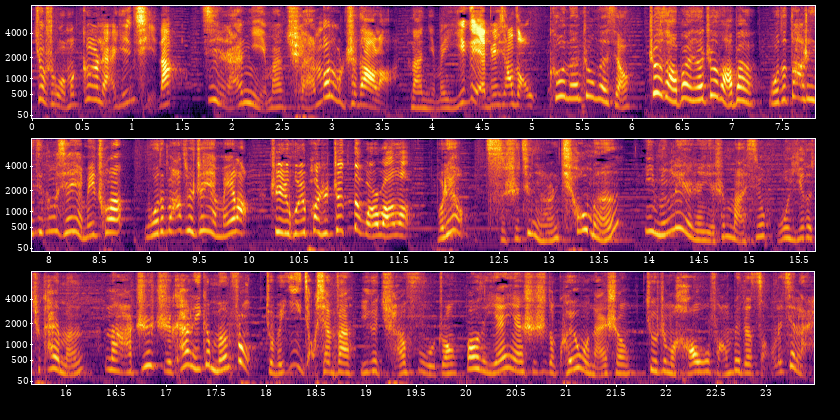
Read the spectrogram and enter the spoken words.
就是我们哥俩引起的。既然你们全部都知道了，那你们一个也别想走。”柯南正在想：这咋办呀？这咋办？我的大力金刚鞋也没穿，我的麻醉针也没了，这回怕是真的玩完了。不料此时竟有人敲门。一名猎人也是满心狐疑的去开门，哪知只开了一个门缝就被一脚掀翻，一个全副武装、包得严严实实的魁梧男生就这么毫无防备的走了进来。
